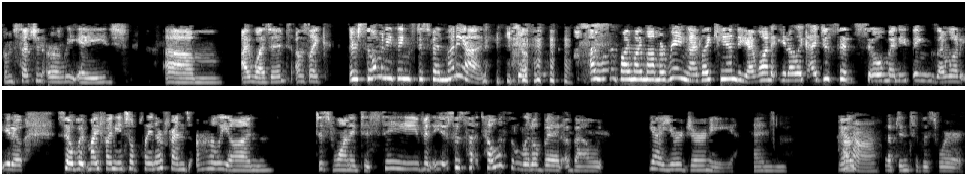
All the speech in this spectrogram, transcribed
from such an early age. Um, I wasn't. I was like, there's so many things to spend money on. you know? I want to buy my mom a ring. I like candy. I want to, you know, like I just said so many things. I want to, you know, so, but my financial planner friends early on just wanted to save. And so tell us a little bit about, yeah, your journey and how yeah. you stepped into this work.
